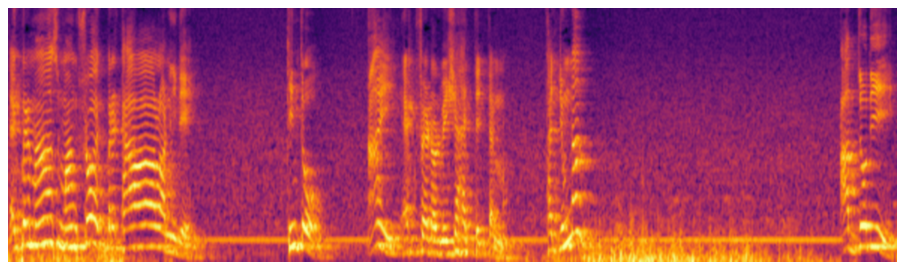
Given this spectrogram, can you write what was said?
একবারে মাছ, মাংস, একবারে ঠাল আনি দে। কিন্তু আই এক ফেডর বেশি হাইতে না। ফাইজুম না? আর যদি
